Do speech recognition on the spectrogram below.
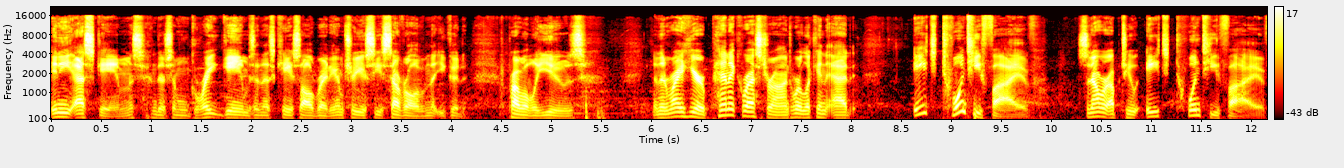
NES games. There's some great games in this case already. I'm sure you see several of them that you could probably use. And then right here, Panic Restaurant, we're looking at 825. So now we're up to 825.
